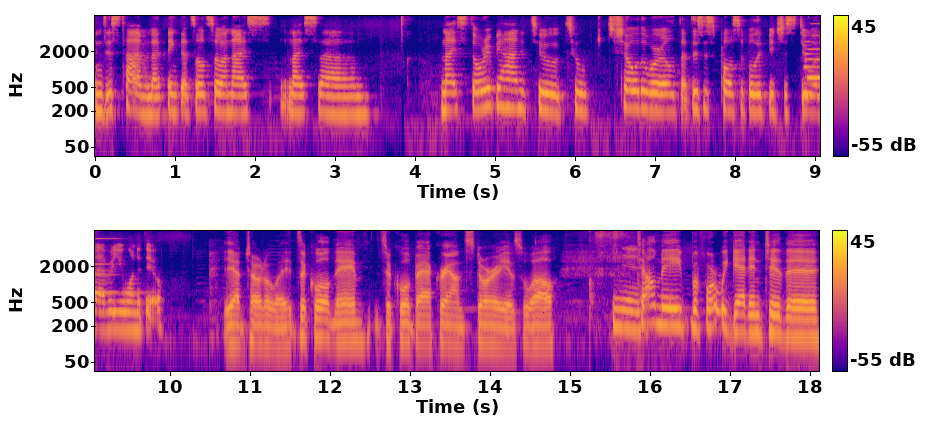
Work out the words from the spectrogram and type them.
in this time, and I think that's also a nice, nice, um, nice story behind it to to show the world that this is possible if you just do whatever you want to do. Yeah, totally. It's a cool name. It's a cool background story as well. Yeah. Tell me before we get into the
